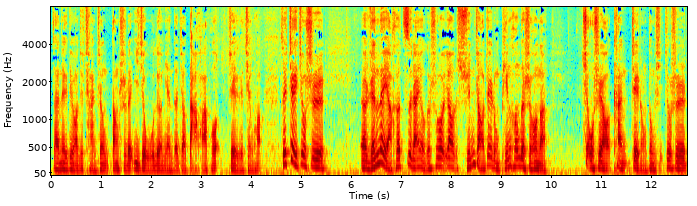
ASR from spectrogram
在那个地方就产生当时的一九五六年的叫大滑坡这个情况。所以这就是呃人类啊和自然有的时候要寻找这种平衡的时候呢。就是要看这种东西，就是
